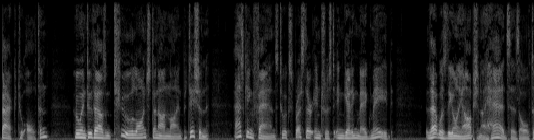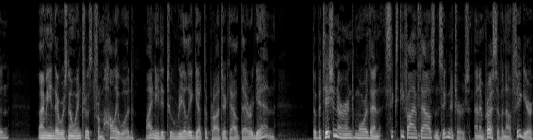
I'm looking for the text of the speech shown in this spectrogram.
back to Alten, who in 2002 launched an online petition asking fans to express their interest in getting Meg made. That was the only option I had, says Alten. I mean, there was no interest from Hollywood. I needed to really get the project out there again. The petition earned more than 65,000 signatures, an impressive enough figure,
